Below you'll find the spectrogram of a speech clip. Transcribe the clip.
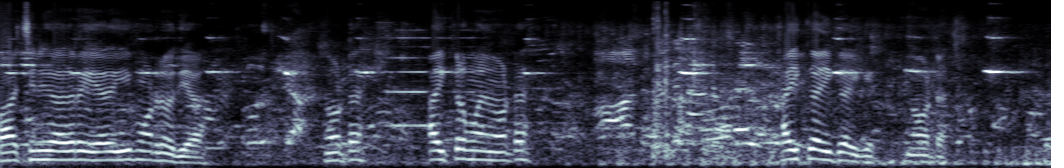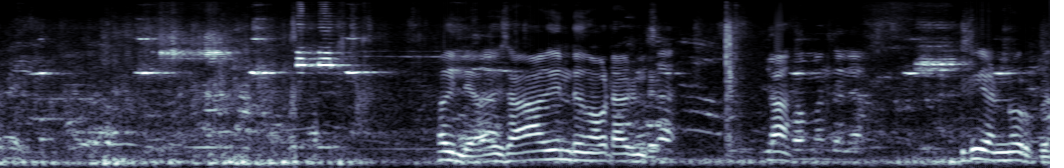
വാച്ചിന് ചാർജർ ഈ മോഡൽ മതിയാ? നോട്ടെ. അയക്കണം മതി നോട്ടെ. അയക്ക് അയക്ക് അയക്ക് നോട്ടെ. അതില്ല അത് സാധ്യത ഉണ്ട് നോട്ടെ അതുണ്ട് ആ. ഇത് എണ്ണൂറ് റുപ്യ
